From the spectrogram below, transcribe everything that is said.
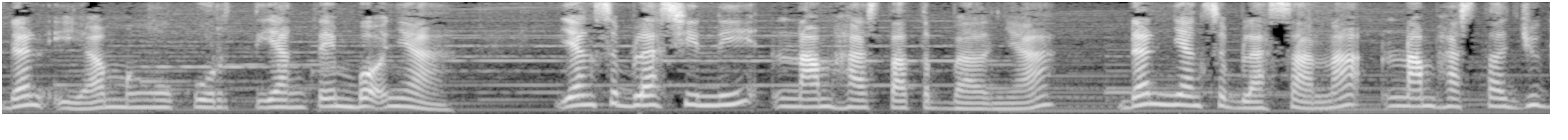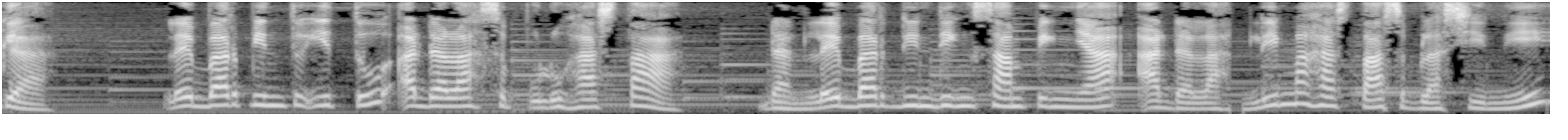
dan ia mengukur tiang temboknya. Yang sebelah sini enam hasta tebalnya dan yang sebelah sana enam hasta juga Lebar pintu itu adalah 10 hasta dan lebar dinding sampingnya adalah 5 hasta sebelah sini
